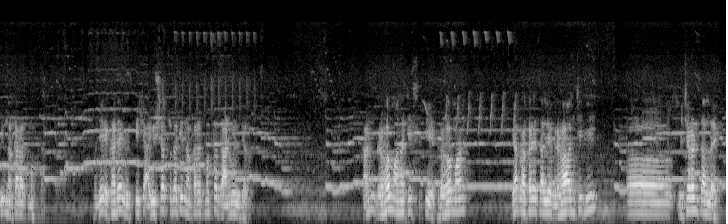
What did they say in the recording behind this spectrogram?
ही नकारात्मकता. म्हणजे एखाद्या व्यक्तीच्या आयुष्यात सुद्धा ती नकारात्मकता जाणवेल त्याला. कारण ग्रहमानाची स्थिती आहे. ग्रहमान ज्या प्रकारे चालले आहे ग्रहांची जी विचरण चाललं आहे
